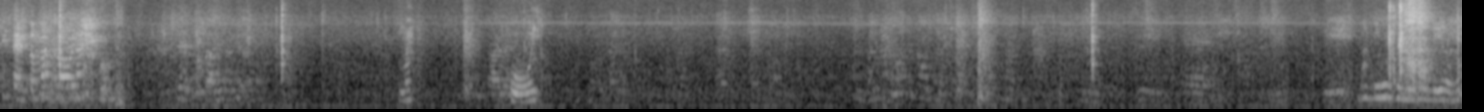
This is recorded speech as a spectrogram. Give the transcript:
พี่แต่งสำนักรอนะ เห็นไหมโอ้ยบ้านนี้ก็จะมีเท่านี้แหละครับ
